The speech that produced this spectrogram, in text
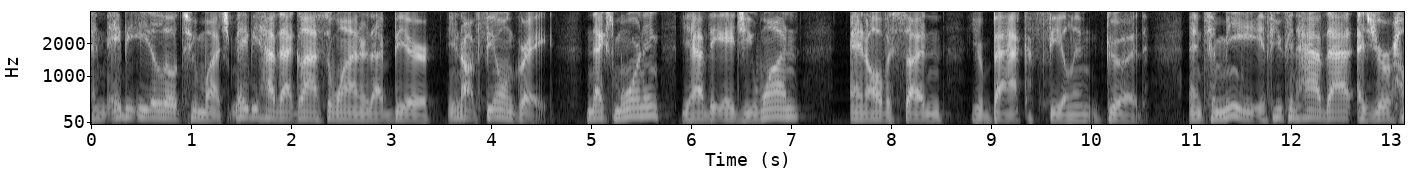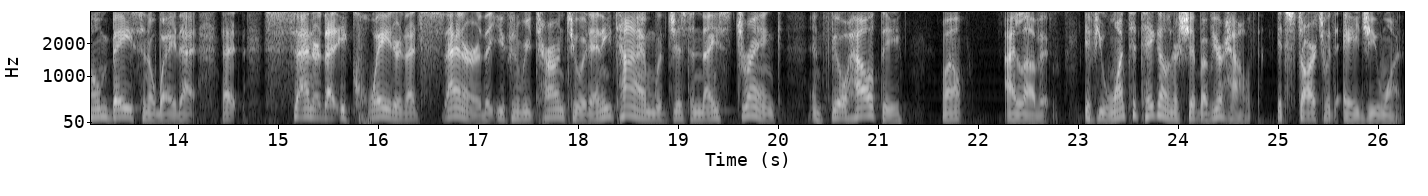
and maybe eat a little too much, maybe have that glass of wine or that beer. You're not feeling great. Next morning, you have the AG1 and all of a sudden you're back feeling good. And to me, if you can have that as your home base in a way, that that center, that equator, that center that you can return to at any time with just a nice drink, and feel healthy, well, I love it. If you want to take ownership of your health, it starts with AG1.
